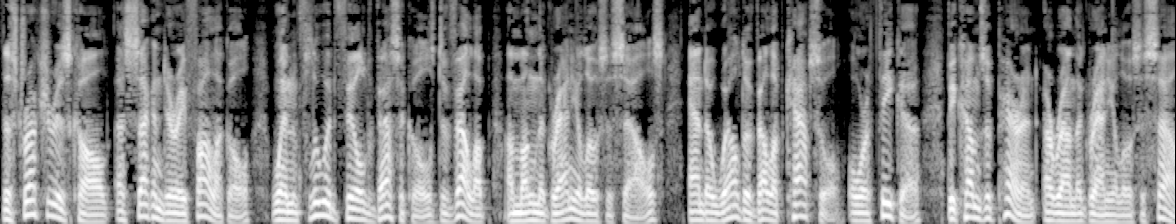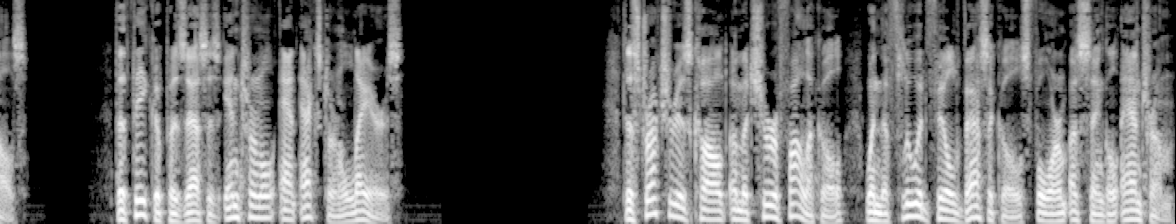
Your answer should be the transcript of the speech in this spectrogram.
The structure is called a secondary follicle when fluid-filled vesicles develop among the granulosa cells and a well-developed capsule, or theca, becomes apparent around the granulosa cells. The theca possesses internal and external layers. The structure is called a mature follicle when the fluid-filled vesicles form a single antrum.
